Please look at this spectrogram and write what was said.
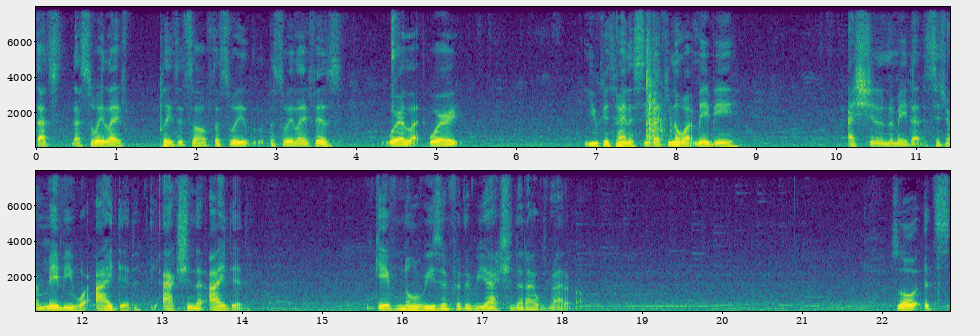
that's that's the way life plays itself. That's the way that's the way life is, where where you can kind of see like, you know what, maybe I shouldn't have made that decision, or maybe what I did, the action that I did gave no reason for the reaction that I was mad about. So it's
